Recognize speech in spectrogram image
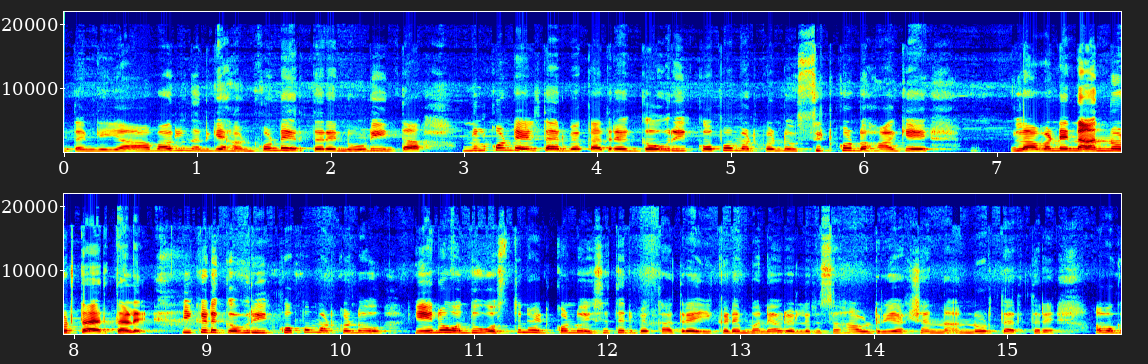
ಇದ್ದಂಗೆ, ಯಾವಾಗಲೂ ನನಗೆ ಹಣ್ಕೊಂಡೇ ಇರ್ತಾರೆ ನೋಡಿ ಅಂತ ನುಲ್ಕೊಂಡು ಹೇಳ್ತಾ ಇರಬೇಕಾದ್ರೆ ಗೌರಿ ಕೋಪ ಮಾಡಿಕೊಂಡು ಸಿಟ್ಕೊಂಡು ಹಾಗೆ ಲಾವಣ್ಯನ ನೋಡ್ತಾ ಇರ್ತಾಳೆ. ಈ ಕಡೆ ಗೌರಿ ಕೋಪ ಮಾಡಿಕೊಂಡು ಏನೋ ಒಂದು ವಸ್ತುನ ಇಟ್ಕೊಂಡು ಎಸೆತಿರ್ಬೇಕಾದ್ರೆ ಈ ಕಡೆ ಮನೆಯವರೆಲ್ಲರೂ ಸಹ ಅವಳ ರಿಯಾಕ್ಷನ್ನ ನೋಡ್ತಾ ಇರ್ತಾರೆ. ಅವಾಗ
